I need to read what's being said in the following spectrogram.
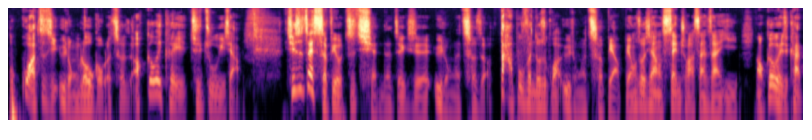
不挂自己玉龙 logo 的车子哦，各位可以去注意一下。其实，在 Cefiro 之前的这些裕隆的车子哦，大部分都是挂裕隆的车标，比方说像 Sentra 三三一哦，各位去看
